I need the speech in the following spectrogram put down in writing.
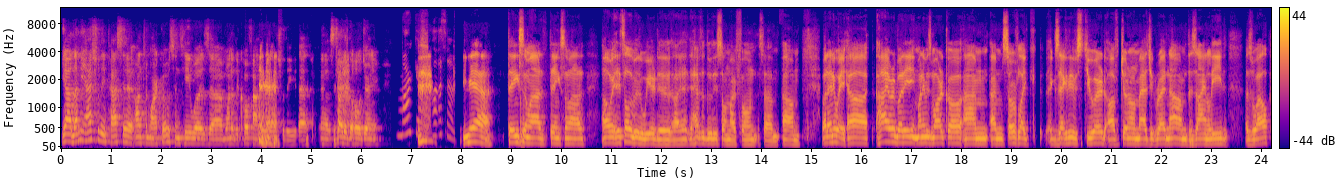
Yeah, let me actually pass it on to Marco since he was uh, one of the co-founders actually that uh, started the whole journey. Marco, awesome. Yeah, thanks, Ahmad. Thanks, Ahmad. Oh, it's a little bit weird. Uh, I have to do this on my phone. So, um, but anyway, uh, hi everybody. My name is Marco. I'm I'm sort of like executive steward of General Magic right now. I'm design lead as well.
